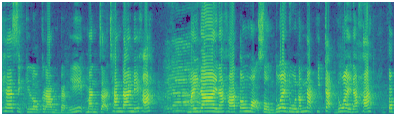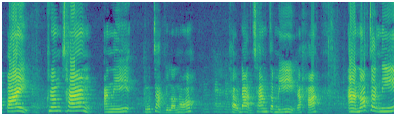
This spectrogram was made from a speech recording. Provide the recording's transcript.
แค่ 10 กิโลกรัม แบบนี้มันจะชั่งได้ไหมคะ ไม่ได้นะคะ ต้องเหมาะสมด้วยดูน้ำหนักพิกัดด้วยนะคะ ต่อไปเครื่องช่างอันนี้ รู้จักอยู่แล้วเนาะแถวด่านช่างจะมีนะคะ อ่านอกจากนี้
